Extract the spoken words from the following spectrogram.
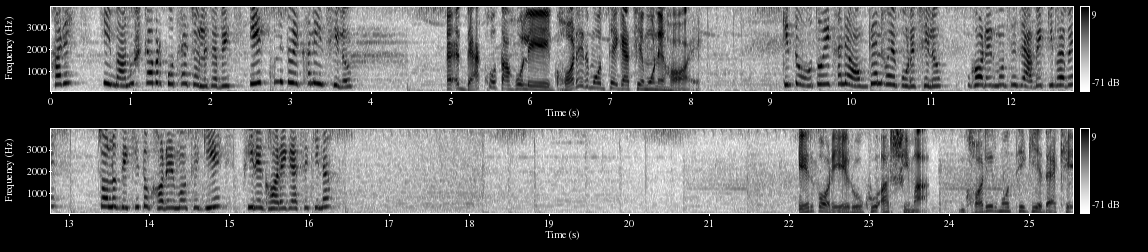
আরে এই মানুষটা আবার কোথায় চলে যাবে? এক্ষুনি তো এখানেই ছিল। এ, দেখো তাহলে ঘরের মধ্যে গেছে মনে হয়। কিন্তু ও তো এখানে অজ্ঞান হয়ে পড়েছিল। ঘরের মধ্যে যাবে কীভাবে? চলো দেখি তো ঘরের মধ্যে গিয়ে ফিরে ঘরে গেছে কিনা। এরপরে রঘু আর সীমা ঘরের মধ্যে গিয়ে দেখে,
